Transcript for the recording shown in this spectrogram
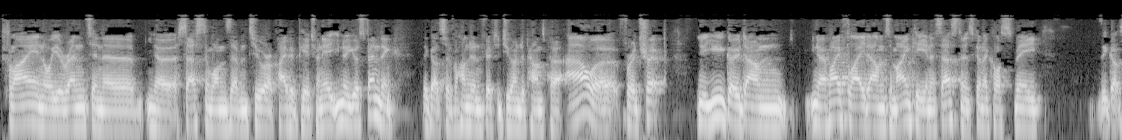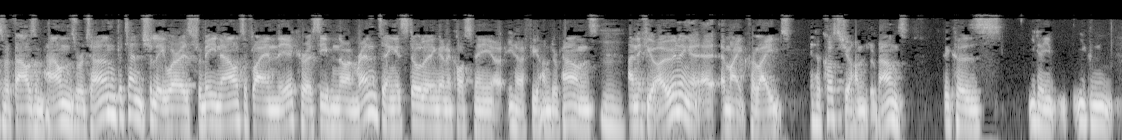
flying or you're renting a, you know, a Cessna 172 or a Piper PA28, you know, you're spending the guts of 150, 200 pounds per hour for a trip. You know, you go down, you know, if I fly down to Mikey in a Cessna, it's going to cost me the guts of a thousand pounds return potentially. Whereas for me now to fly in the Ikarus, even though I'm renting, it's still only going to cost me, uh, you know, a few hundred pounds. Mm. And if you're owning a, a microlight, it'll cost you a hundred pounds because you know you, you can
